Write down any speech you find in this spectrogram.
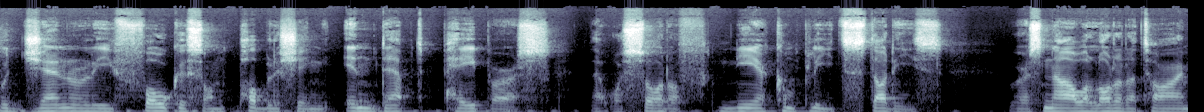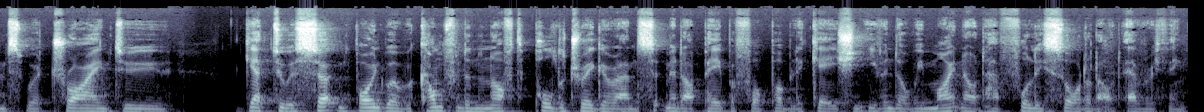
would generally focus on publishing in-depth papers that were sort of near complete studies whereas now a lot of the times we're trying to get to a certain point where we're confident enough to pull the trigger and submit our paper for publication even though we might not have fully sorted out everything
